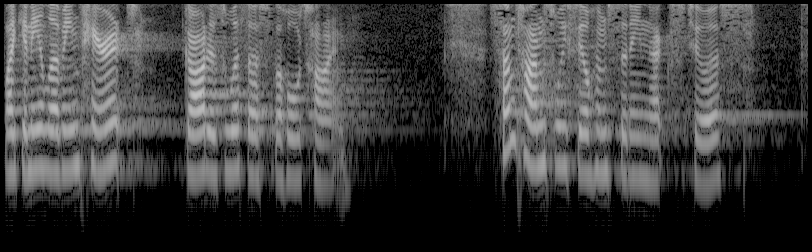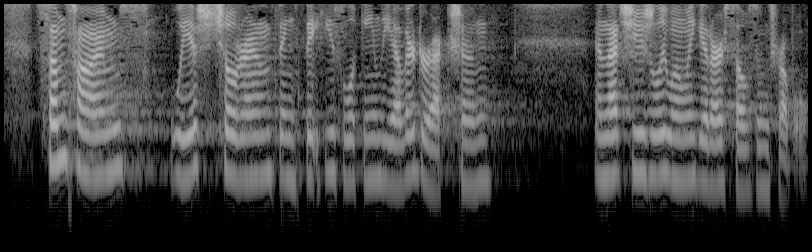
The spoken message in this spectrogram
Like any loving parent, God is with us the whole time. Sometimes we feel Him sitting next to us. Sometimes we as children think that He's looking the other direction, and that's usually when we get ourselves in trouble.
